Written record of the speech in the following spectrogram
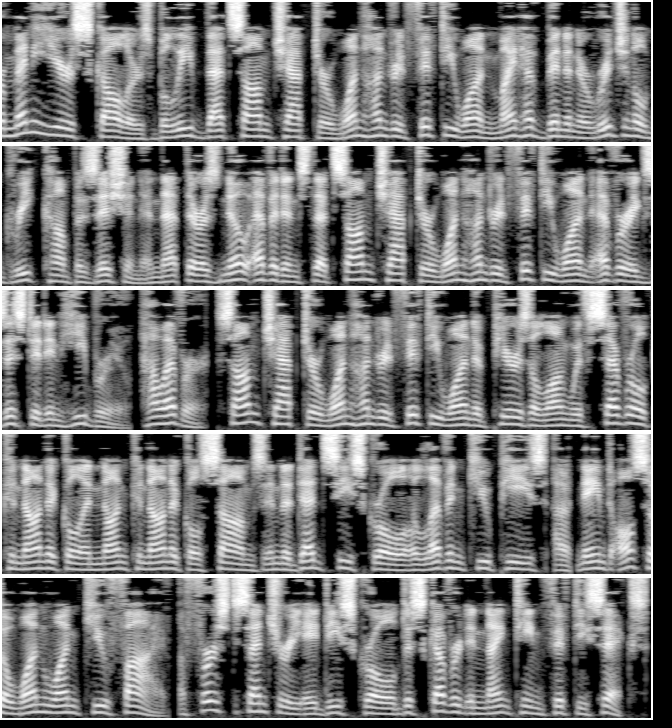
for many years scholars believed that Psalm chapter 151 might have been an original Greek composition and that there is no evidence that Psalm chapter 151 ever existed in Hebrew. However, Psalm chapter 151 appears along with several canonical and non-canonical psalms in the Dead Sea Scroll 11 QPs a, named also 11Q5, a 1st century AD scroll discovered in 1956.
